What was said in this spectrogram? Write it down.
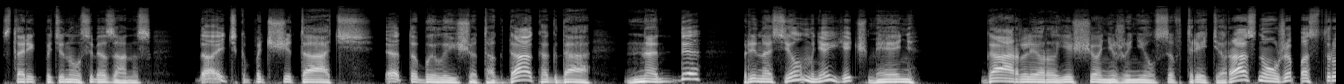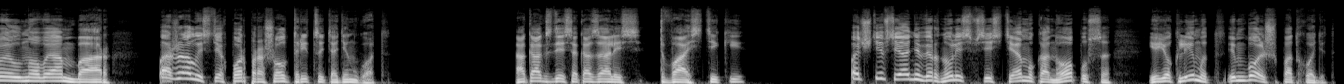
Старик потянул себя за нос — Дайте-ка подсчитать. Это было еще тогда, когда Недде приносил мне ячмень. Гарлер еще не женился в третий раз, но уже построил новый амбар. Пожалуй, с тех пор прошел 31 год. А как здесь оказались твастики? Почти все они вернулись в систему Канопуса. Ее климат им больше подходит.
